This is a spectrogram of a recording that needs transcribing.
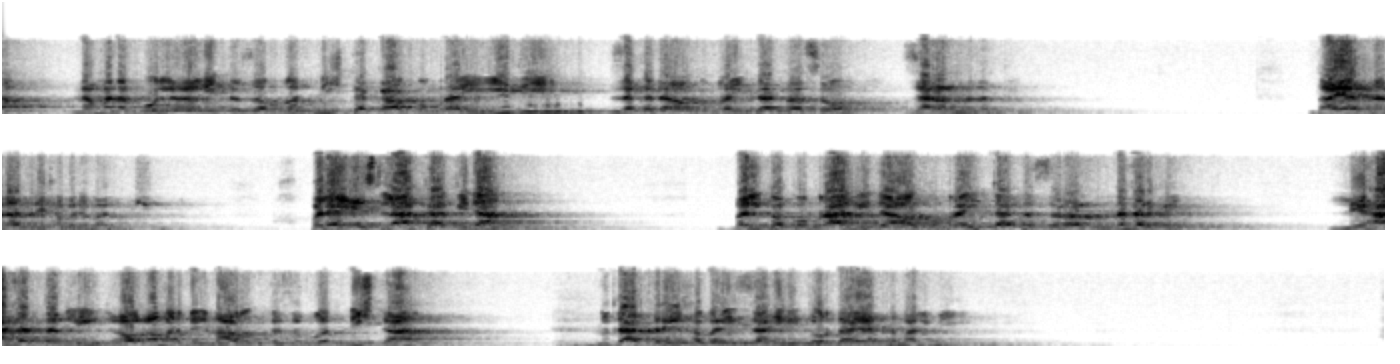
نمن کول هغه ته ضرورت نشته کا گمراهی دی زکه دا گمراهی تا تاسو ضرر نه درکې د آیات نه درې خبره معلومه شي خپل اصلاح کافی ده بلکې گمراهی دا او گمراهی تا ته zarar نه درکې لہذا تبلیغ او امر بالمعروف ته ضرورت نشته نو دا درې خبرې ظاهری طور د آیات نه معلومي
